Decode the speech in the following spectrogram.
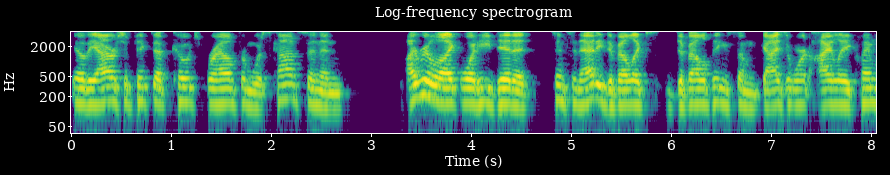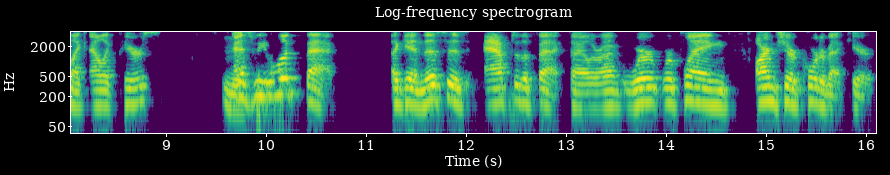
you know the Irish have picked up Coach Brown from Wisconsin, and I really like what he did at Cincinnati, develops developing some guys that weren't highly acclaimed like Alec Pierce. Mm-hmm. As we look back, again, this is after the fact, Tyler. I'm, we're we're playing armchair quarterback here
